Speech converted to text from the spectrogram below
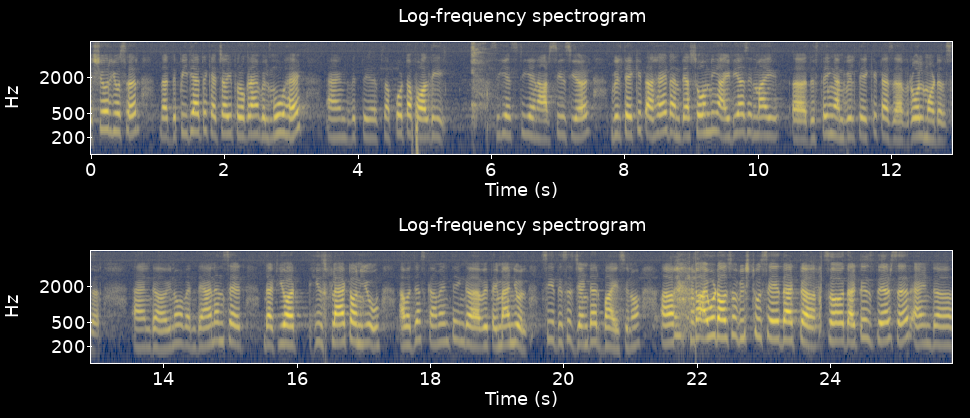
assure you, sir, that the pediatric HIV program will move ahead, and with the support of all the CST and RCs here, we'll take it ahead, and there are so many ideas in my uh, this thing, and we'll take it as a role model, sir. And uh, you know, when Dayanand said that you are, he's flat on you, I was just commenting uh, with Emmanuel. See, this is gender bias, you know. Uh, I would also wish to say that. Uh, so that is there, sir. And uh,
